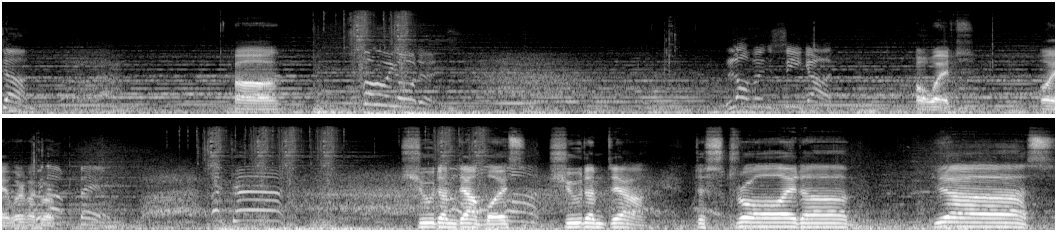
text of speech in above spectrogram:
Done! Uh. Following orders! Lothern Seaguard. Oh wait. Oh wait. Where am I! Attack! Shoot them down, boys. Shoot them down. Destroy them. Yes.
